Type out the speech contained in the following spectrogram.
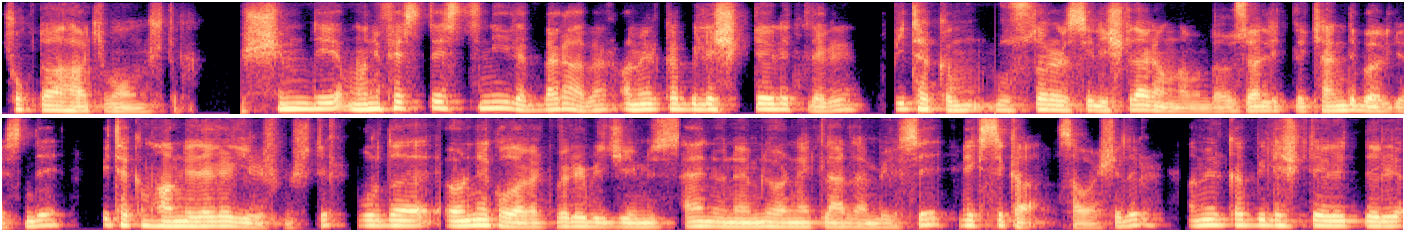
çok daha hakim olmuştur. Şimdi Manifest Destiny ile beraber Amerika Birleşik Devletleri bir takım uluslararası ilişkiler anlamında özellikle kendi bölgesinde bir takım hamlelere girişmiştir. Burada örnek olarak verebileceğimiz en önemli örneklerden birisi Meksika Savaşı'dır. Amerika Birleşik Devletleri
